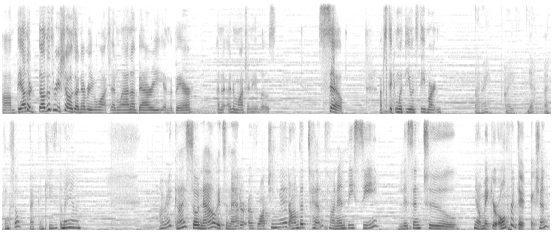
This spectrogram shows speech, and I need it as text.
um, the other the other three shows I never even watched: Atlanta, Barry, and The Bear. And I, I didn't watch any of those. So I'm sticking with you and Steve Martin. all right, I yeah, I think so. I think he's the man. All right, guys. So now it's a matter of watching it on the 10th on NBC. Listen to, you know, make your own prediction.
